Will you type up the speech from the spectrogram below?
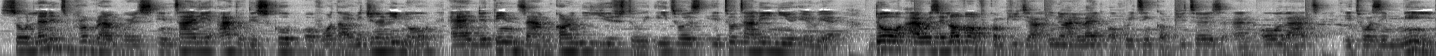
So learning to program was entirely out of the scope of what I originally know and the things I'm currently used to. It was a totally new area. Though I was a lover of computer, you know, I like operating computers and all that. It was in me,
